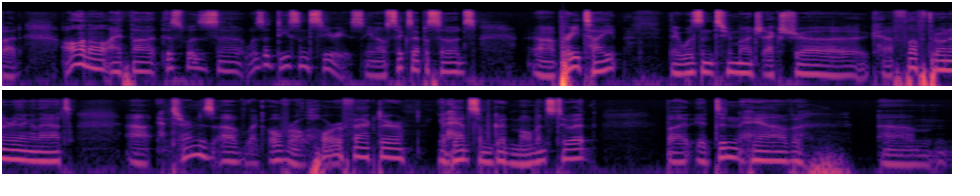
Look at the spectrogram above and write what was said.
But all in all, I thought this was uh, was a decent series. You know, six episodes, uh, pretty tight. There wasn't too much extra kind of fluff thrown in or anything on that. Uh, in terms of like overall horror factor, it had some good moments to it, but it didn't have. Um,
